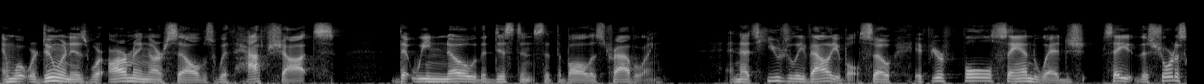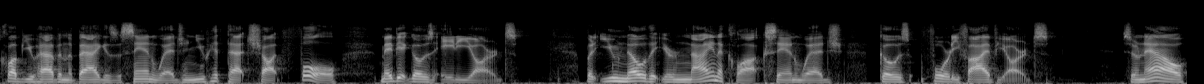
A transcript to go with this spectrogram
And what we're doing is we're arming ourselves with half shots that we know the distance that the ball is traveling. And that's hugely valuable. So if your full sand wedge, say the shortest club you have in the bag is a sand wedge, and you hit that shot full, maybe it goes 80 yards. But you know that your 9 o'clock sand wedge goes 45 yards. So now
